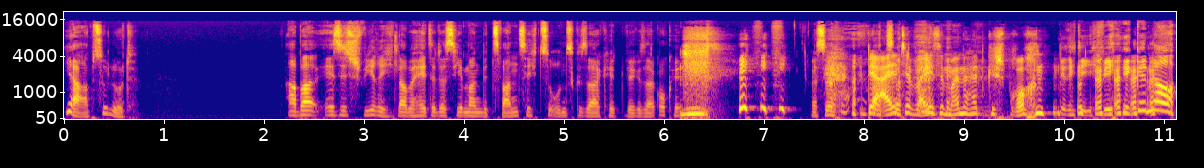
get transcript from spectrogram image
Ja, absolut. Aber es ist schwierig. Ich glaube, hätte das jemand mit 20 zu uns gesagt, hätten wir gesagt, okay. weißt du? Der alte weise Mann hat gesprochen. Richtig, genau.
